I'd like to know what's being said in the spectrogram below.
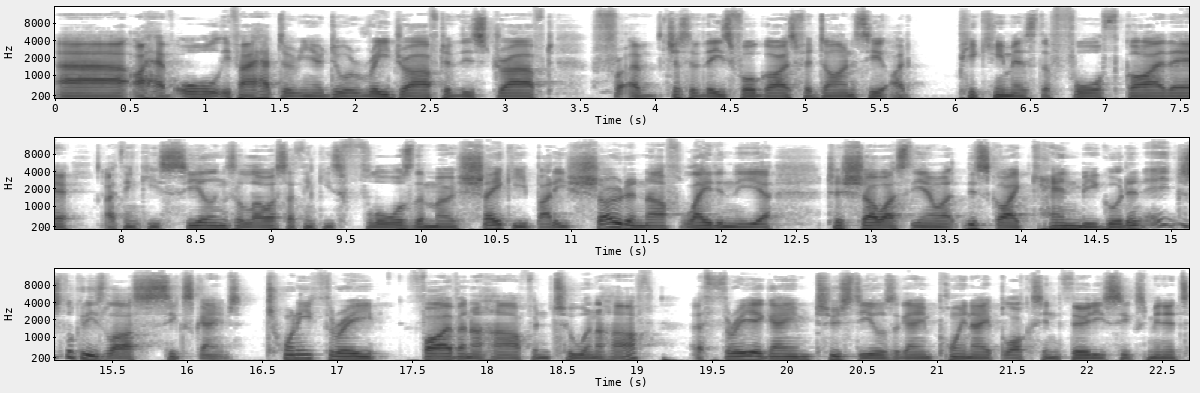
Uh, I have all. If I had to, you know, do a redraft of this draft, for, uh, just of these four guys for dynasty, I'd pick him as the fourth guy there. I think his ceiling's the lowest. I think his floor's the most shaky, but he showed enough late in the year to show us, you know what, this guy can be good. And just look at his last six games 23, five and a half and two and a half, a three a game, two steals a game, 0.8 blocks in 36 minutes,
